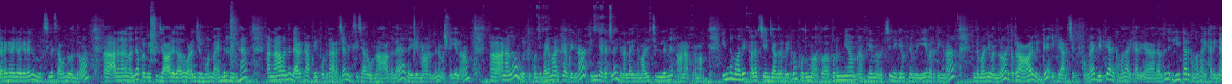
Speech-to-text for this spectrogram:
கட கட கட கடன்னு மிக்சியில் சவுண்டு வந்துடும் அதனால் வந்து அப்புறம் மிக்சி ஜார் ஏதாவது உடஞ்சிருமோ உடஞ்சிருமோன்னு பயந்துருவீங்க. நான் வந்து டேரெக்டாக அப்படியே போட்டு தான் அரைச்சேன். மிக்சி ஜார் ஒன்றும் ஆகலை. தைரியமாக வந்து நம்ம செய்யலாம். ஆனாலும் உங்களுக்கு கொஞ்சம் பயமாக இருக்குது அப்படின்னா இந்த இடத்துல இது நல்லா இந்த மாதிரி சில்லுன்னு ஆனால் அப்புறமா இந்த மாதிரி கலர் சேஞ்ச் ஆகிற வரைக்கும் பொதுமா பொறுமையாக ஃப்ளேமில் வச்சு மீடியம் ஃப்ளேம்லேயே வறுத்திங்கன்னா இந்த மாதிரி வந்துடும் அதுக்கப்புறம் ஆற விட்டு இப்படி அரைச்சி எடுத்துக்கோங்க. கெட்டியாக இருக்கும் போது அரைக்காதீங்க. அதாவது ஹீட்டாக இருக்கும் போது அரைக்காதீங்க.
